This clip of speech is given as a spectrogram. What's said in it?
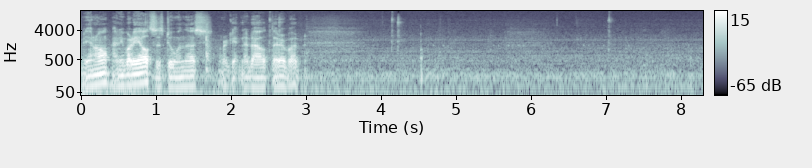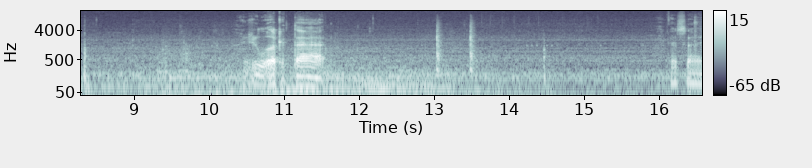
you know anybody else is doing this or getting it out there, but you look at that, like I say.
